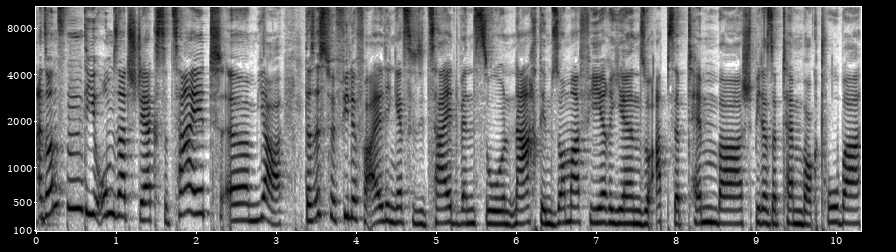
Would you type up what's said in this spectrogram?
Ansonsten die umsatzstärkste Zeit. Ähm, ja, das ist für viele vor allen Dingen jetzt so die Zeit, wenn es so nach dem Sommerferien, so ab September, später September, Oktober,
